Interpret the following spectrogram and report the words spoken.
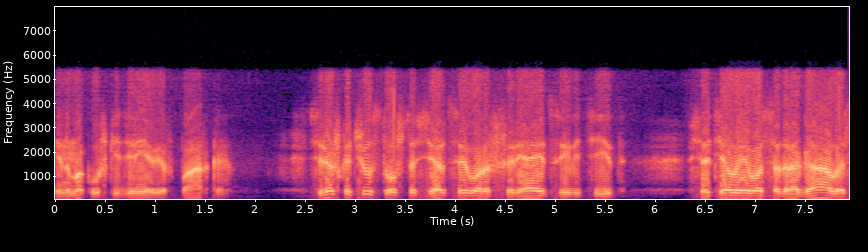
и на макушке деревьев парка. Сережка чувствовал, что сердце его расширяется и летит. Все тело его содрогалось,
